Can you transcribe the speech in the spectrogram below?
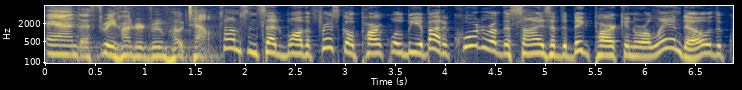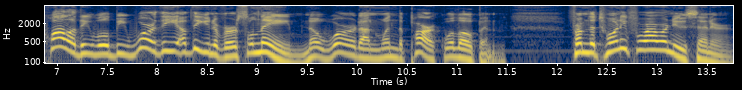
and a 300 room hotel. Thompson said while the Frisco Park will be about a quarter of the size of the big park in Orlando, the quality will be worthy of the Universal name. No word on when the park will open. From the 24 Hour News Center,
